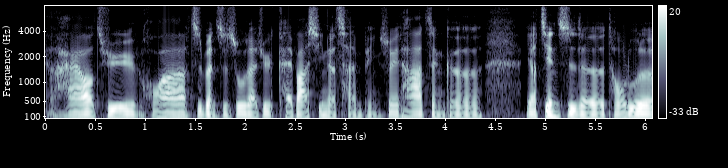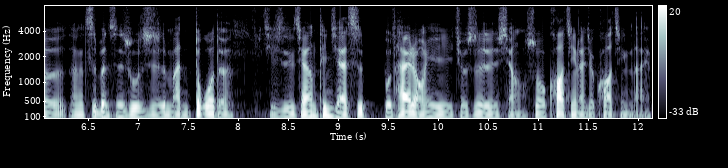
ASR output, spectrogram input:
还要去花资本支出再去开发新的产品，所以它整个要建制的投入的那个资本支出其实蛮多的。其实这样听起来是不太容易，就是想说跨进来就跨进来。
